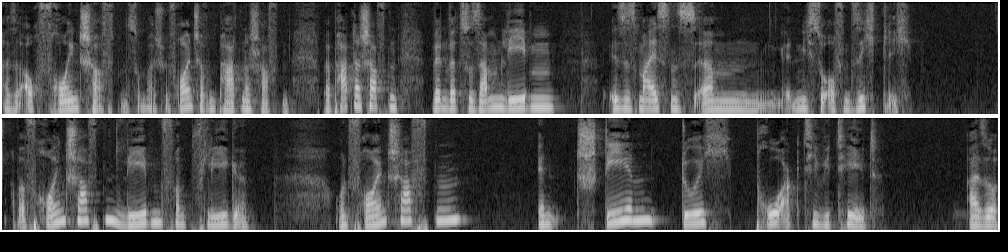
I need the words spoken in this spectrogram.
also auch Freundschaften zum Beispiel, Freundschaften, Partnerschaften. Bei Partnerschaften, wenn wir zusammenleben, ist es meistens ähm, nicht so offensichtlich. Aber Freundschaften leben von Pflege. Und Freundschaften entstehen durch Proaktivität. Also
